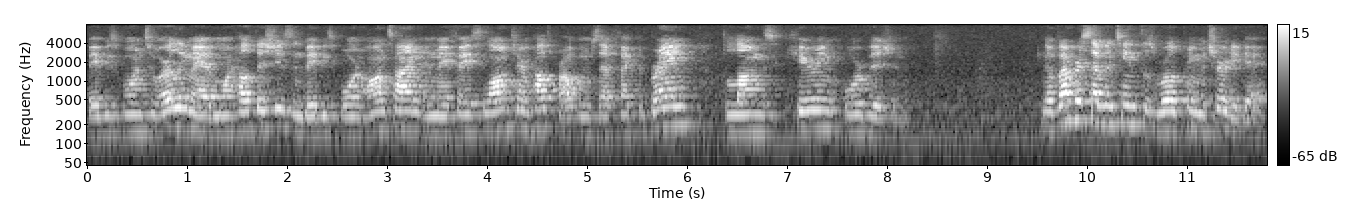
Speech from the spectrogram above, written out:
Babies born too early may have more health issues than babies born on time and may face long-term health problems that affect the brain, the lungs, hearing, or vision. November 17th is World Prematurity Day.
